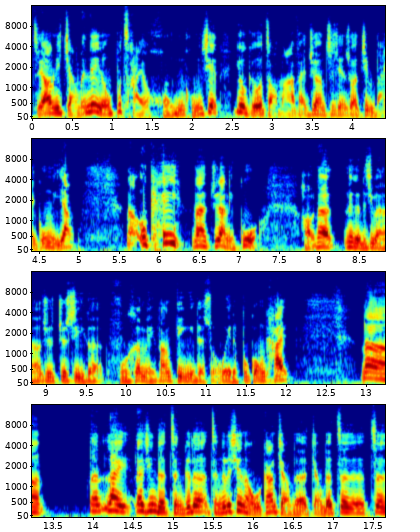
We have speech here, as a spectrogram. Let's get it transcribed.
只要你讲的内容不踩红红线，又给我找麻烦，就像之前说要进白宫一样，那 OK，那就让你过。好，那那个呢，基本上就就是一个符合美方定义的所谓的不公开。那那赖赖清德整个的整个的现场，我刚刚讲的讲的这这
